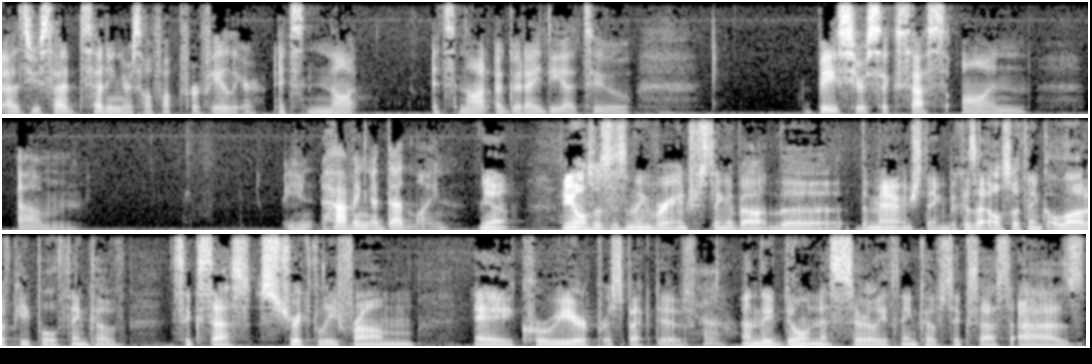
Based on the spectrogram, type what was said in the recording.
as you said setting yourself up for failure. It's not it's not a good idea to base your success on um, you having a deadline. Yeah. And you also said something very interesting about the the marriage thing because I also think a lot of people think of success strictly from a career perspective Yeah. and they don't necessarily think of success as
